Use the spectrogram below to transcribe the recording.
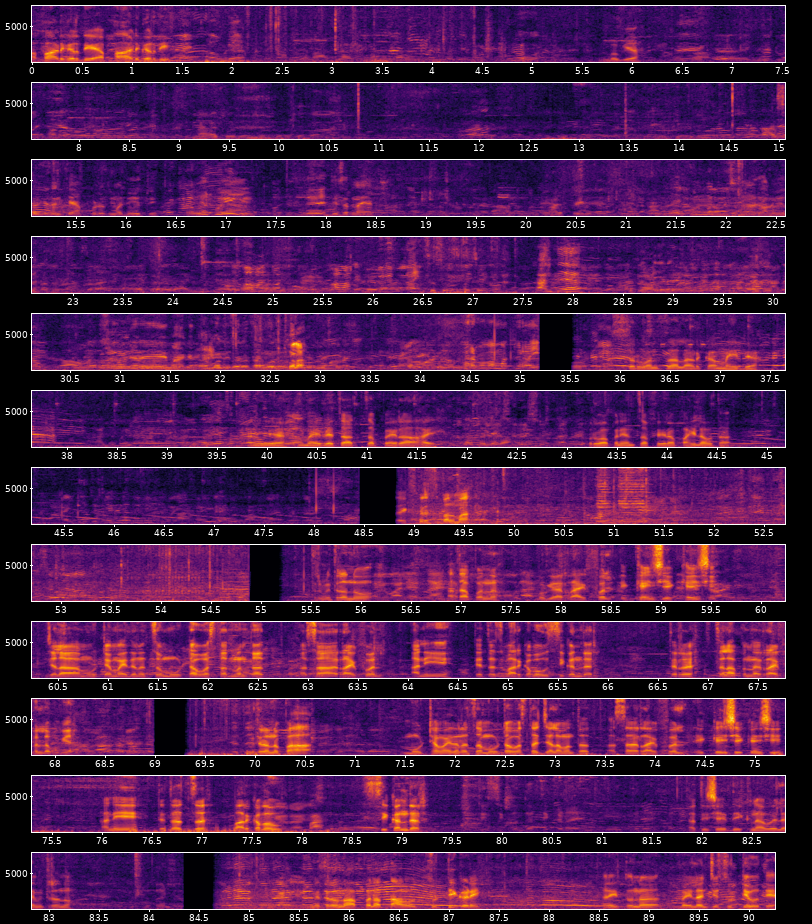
अफाट गर्दी आहे अफाट गर्दी. बघूया. असं की संख्या पुढेच मध्ये येते. दिसत नाही. ऐकून मध्ये दिसत नाही झालं सर्वांचा लाडका मैद्या. आणि मैद्याचा आजचा पैरा आहे. परवा आपण यांचा फेरा पाहिला होता. एक्सप्रेस बलमा. तर मित्रांनो आता आपण बघूया रायफल एक्क्याऐंशी एक्क्याऐंशी ज्याला मोठ्या मैदानाचं मोठा वस्ताद म्हणतात. असा रायफल आणि त्याचाच बारका भाऊ सिकंदर. तर चला आपण रायफलला बघूया. मित्रांनो पहा मोठ्या मैदानाचा मोठा वस्ताद ज्याला म्हणतात असा रायफल एक्क्याऐंशी एक्क्याऐंशी. आणि त्याचाच बारका भाऊ सिकंदर. अतिशय देखणा वेळ आहे मित्रांनो. मित्रांनो आपण आता आहोत सुट्टीकडे. आणि इथून बैलांची सुट्टी होते.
